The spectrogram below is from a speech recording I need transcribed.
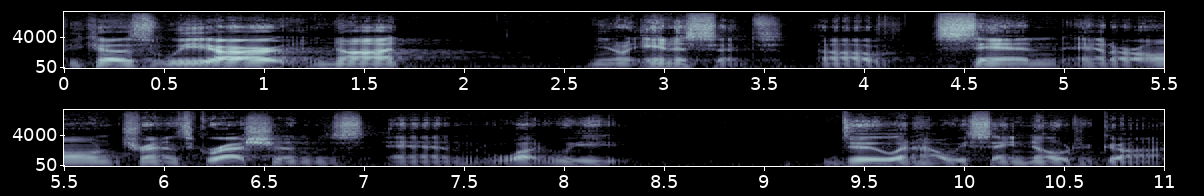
because we are not you know, innocent of sin and our own transgressions and what we do and how we say no to God.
